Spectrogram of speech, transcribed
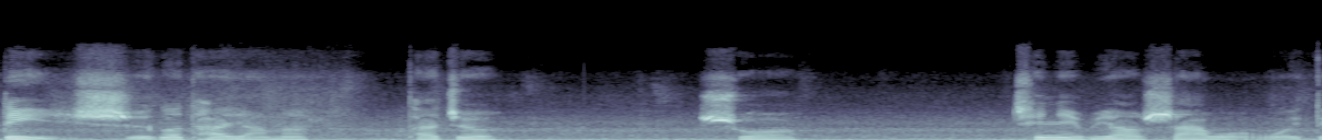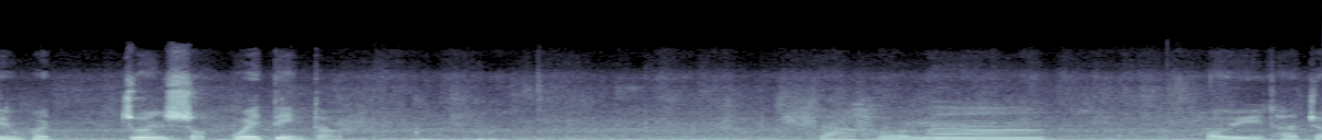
第十个太阳呢，他就说。请你不要杀我，我一定会遵守规定的。然后呢，后羿他就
